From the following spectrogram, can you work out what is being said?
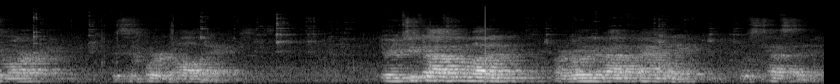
to mark this important holiday. During 2011, our Northern Nevada family was tested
